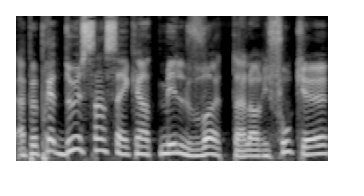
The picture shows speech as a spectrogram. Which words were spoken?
à peu près 250 000 votes. Alors, il faut que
